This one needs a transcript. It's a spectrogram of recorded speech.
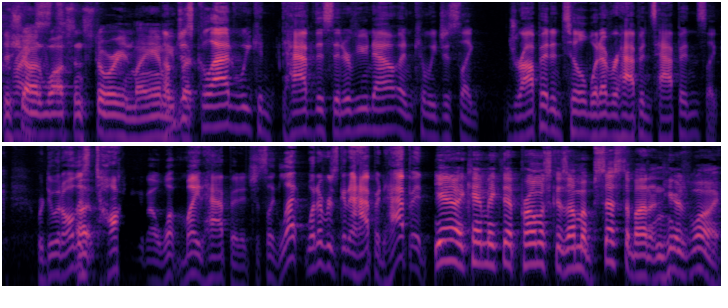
Deshaun Christ. Watson story in Miami. I'm just glad we can have this interview now, and can we just like drop it until whatever happens happens? Like we're doing all this Uh, talking about what might happen. It's just like let whatever's gonna happen happen. yeah, I can't make that promise because I'm obsessed about it, and here's why.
